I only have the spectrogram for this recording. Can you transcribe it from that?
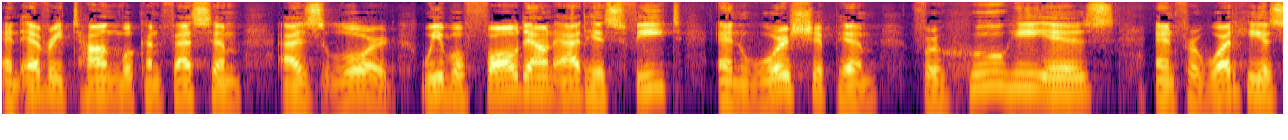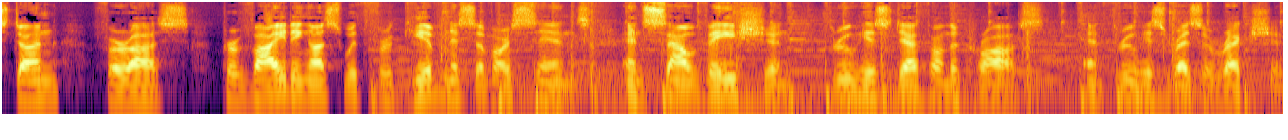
and every tongue will confess him as Lord. We will fall down at his feet and worship him for who he is and for what he has done for us, providing us with forgiveness of our sins and salvation through his death on the cross and through his resurrection.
